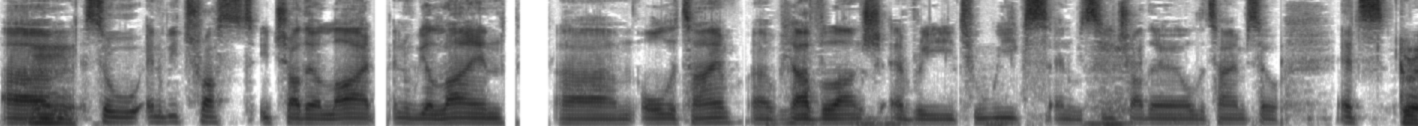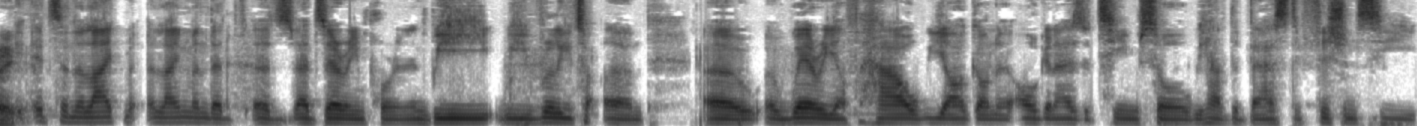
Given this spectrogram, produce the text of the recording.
Um, So, and we trust each other a lot, and we align um, all the time. Uh, we have lunch every two weeks, and we see each other all the time. So, it's great it's an alignment alignment that uh, that's very important, and we we really t- um, uh, are wary of how we are going to organize the team so we have the best efficiency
